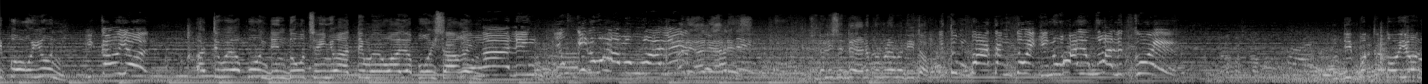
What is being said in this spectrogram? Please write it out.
Hindi po ako yun. Ikaw yon! Ate, wala po akong dindoot sa inyo. Ate, maniwala po kayo sa akin. Ngaling! Yung kinuha mong wallet! Ali, ali, ali. Sandali, sandali. Ano problema dito? Itong batang to eh! Kinuha yung wallet ko eh! Hindi po totoo yun.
